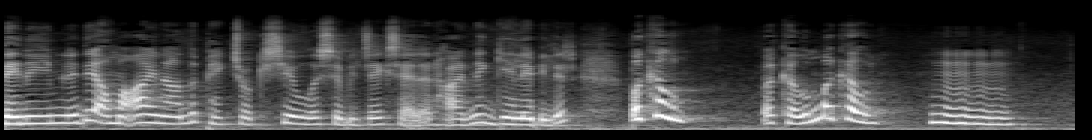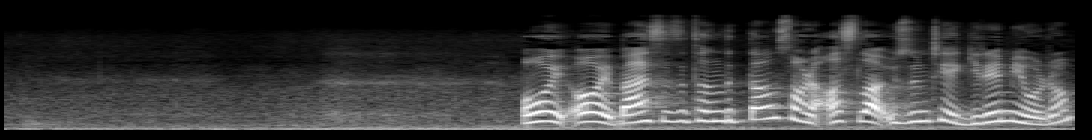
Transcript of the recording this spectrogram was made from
deneyimlediği ama aynı anda pek çok kişiye ulaşabilecek şeyler haline gelebilir. Bakalım, bakalım, bakalım. Oy oy ben sizi tanıdıktan sonra asla üzüntüye giremiyorum.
